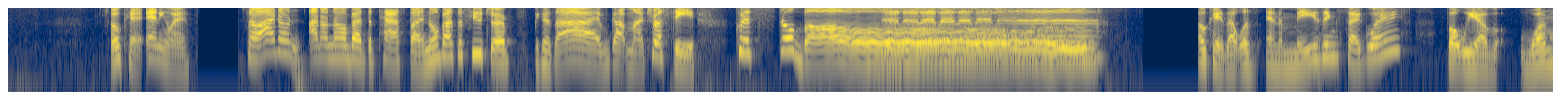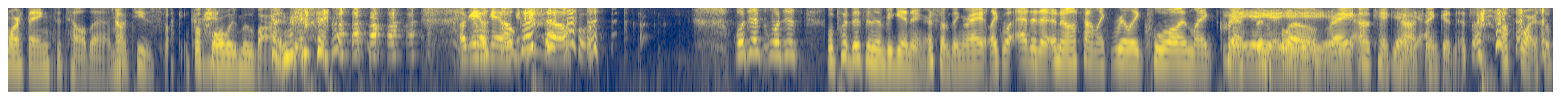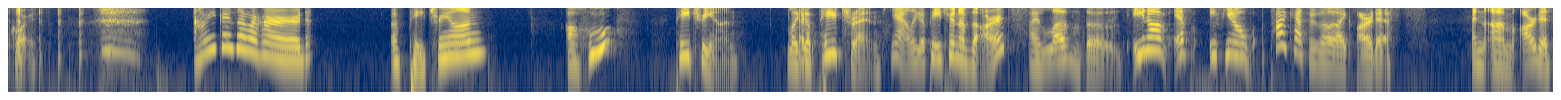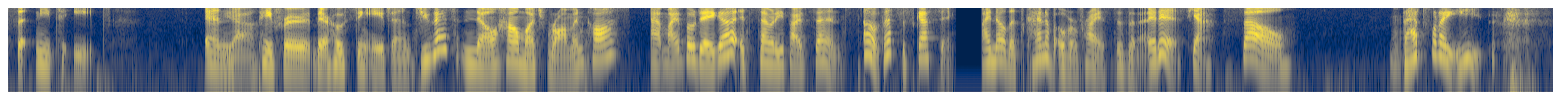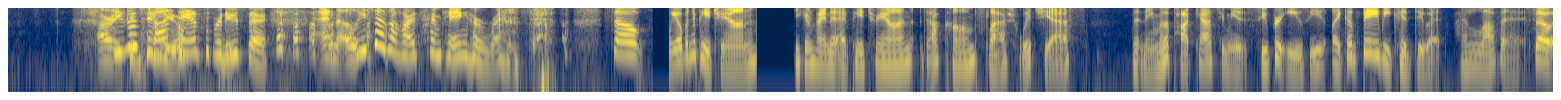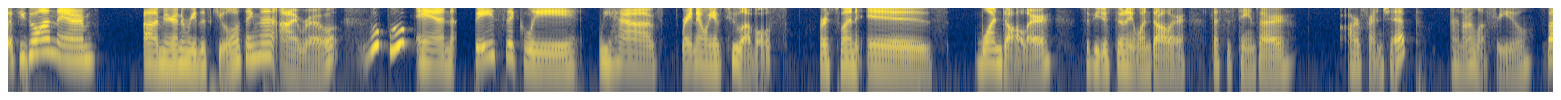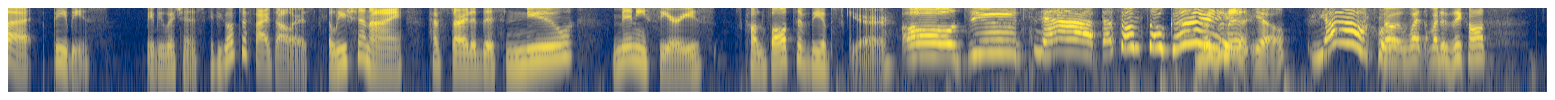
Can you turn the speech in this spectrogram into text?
Okay. Anyway, so I don't I don't know about the past, but I know about the future because I've got my trusty crystal ball. Okay, that was an amazing segue, but we have one more thing to tell them Oh Jesus fucking Christ! before we move on. okay, it was okay, so okay. good though. We'll just we'll just we'll put this in the beginning or something, right? Like we'll edit it and it'll sound like really cool and like crisp yeah, and yeah, flow, yeah, yeah, right? Okay, God, thank goodness. of course, of course. Have you guys ever heard of Patreon? A who? Patreon. Like a patron. Yeah, like a patron of the arts. I love those. you know if if you know podcasters are like artists and um artists that need to eat and Yeah. pay for their hosting agents Do you guys know how much ramen costs? At my bodega, it's 75 cents. oh that's disgusting I know that's kind of overpriced, isn't it? it is yeah So that's what I eat. All right, she's continue. a Sundance producer and alicia has a hard time paying her rent so we opened a patreon you can find it at patreon.com slash witch yes the name of the podcast we made it super easy like a baby could do it I love it. so if you go on there um, you're going to read this cute little thing that i wrote Whoop whoop. And basically, we have right now we have two levels. First one is one dollar. So if you just donate one dollar, that sustains our our friendship and our love for you. But babies, baby witches, if you go up to five dollars, Alicia and I have started this new mini series. It's called Vault of the Obscure. Oh, dude, snap. That sounds so good. Isn't it? Yo. Yeah. So what what is it called?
